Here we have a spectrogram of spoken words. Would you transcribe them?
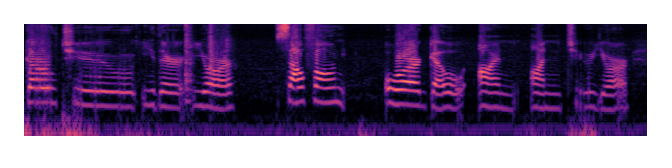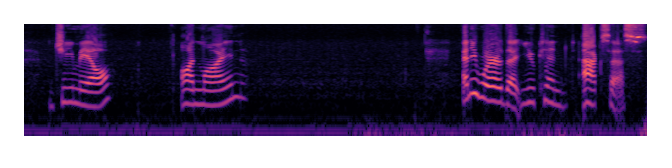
Go to either your cell phone or go on onto your Gmail online anywhere that you can access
